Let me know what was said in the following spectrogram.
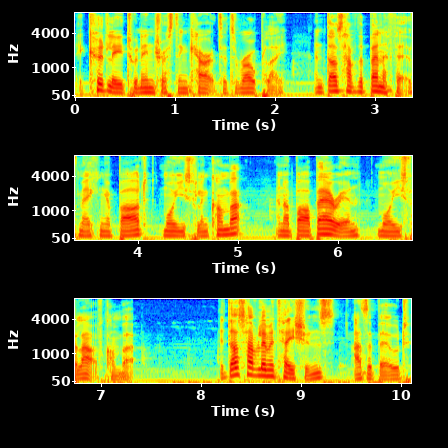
it could lead to an interesting character to roleplay, and does have the benefit of making a bard more useful in combat and a barbarian more useful out of combat. It does have limitations, as a build,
